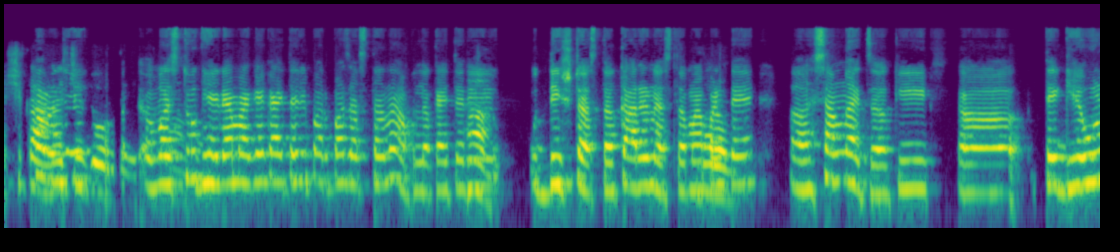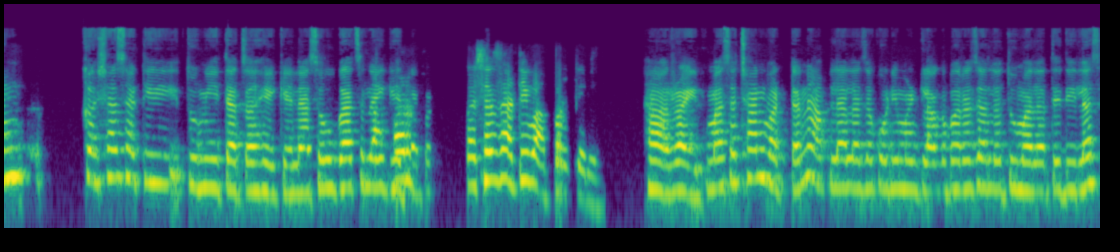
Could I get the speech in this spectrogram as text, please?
अशी हा, कारणाची म्हणजे जोड द्यायची. वस्तू घेण्यामागे काहीतरी पर्पज असतं ना आपलं. हा. काहीतरी उद्दिष्ट असतं कारण असतं. मग आपण बरोबर. ते अं, सांगायचं की अं, ते घेऊन कशासाठी तुम्ही त्याचं हे केलं? असं उगाच नाही घेत कशासाठी वापर केला? हा राईट मग असं छान वाटतं ना आपल्याला जर कोणी म्हटलं अगं बरं झालं तू मला ते दिलंस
